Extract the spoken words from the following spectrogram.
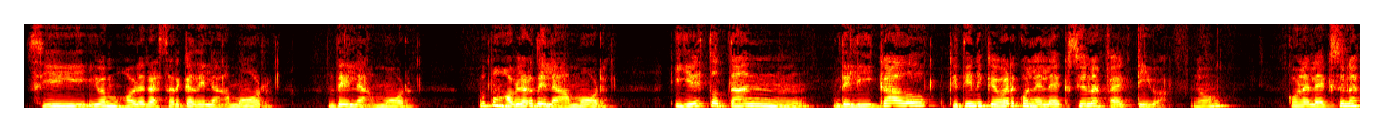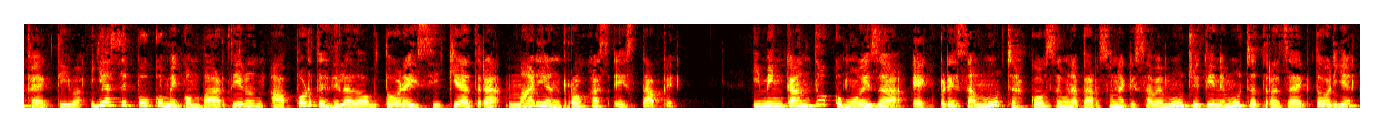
Sí, íbamos a hablar acerca del amor, del amor. Vamos a hablar del amor y esto tan delicado que tiene que ver con la elección afectiva, ¿no? con la elección efectiva y hace poco me compartieron aportes de la doctora y psiquiatra Marian Rojas Estape. Y me encantó como ella expresa muchas cosas, una persona que sabe mucho y tiene mucha trayectoria,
